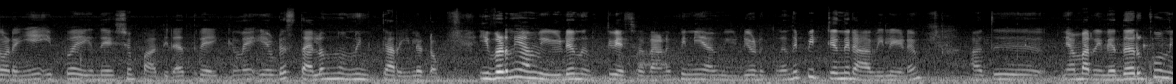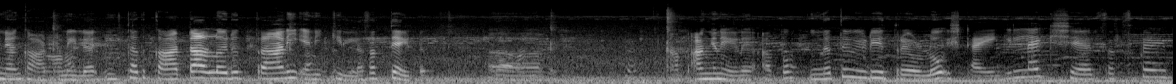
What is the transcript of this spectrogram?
തുടങ്ങി. ഇപ്പോൾ ഏകദേശം പാതിരാത്രി അയക്കണേ എവിടെ സ്ഥലം എന്നൊന്നും എനിക്കറിയില്ല കേട്ടോ ഇവിടുന്ന് ഞാൻ വീഡിയോ നിർത്തി വെച്ചതാണ്. പിന്നെ ഞാൻ വീഡിയോ എടുക്കുന്നത് പിറ്റേന്ന് രാവിലെയാണ്. അത് ഞാൻ പറഞ്ഞില്ല ദർക്കൊന്നും ഞാൻ കാട്ടണില്ല. എനിക്കത് കാട്ടാനുള്ള ഒരു ത്രാണി എനിക്കില്ല സത്യമായിട്ട് അങ്ങനെയാണ്. അപ്പം ഇന്നത്തെ വീഡിയോ ഇത്രയേ ഉള്ളൂ. ഇഷ്ടമായെങ്കിൽ ലൈക്ക് ഷെയർ സബ്സ്ക്രൈബ്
